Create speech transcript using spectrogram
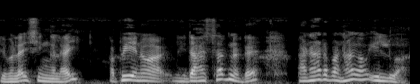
දෙමළයි සිංහලයි අපි එනවා නිදහස් සරණට 50ට 50 ඉල්ලුවා.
